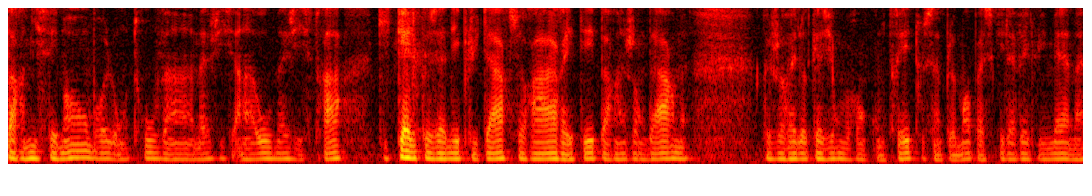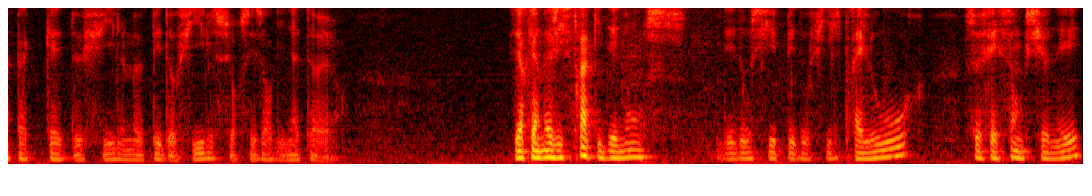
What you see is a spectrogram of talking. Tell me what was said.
parmi ses membres l'on trouve un, un, haut magistrat qui quelques années plus tard sera arrêté par un gendarme que j'aurai l'occasion de rencontrer tout simplement parce qu'il avait lui-même un paquet de films pédophiles sur ses ordinateurs. C'est-à-dire qu'un magistrat qui dénonce des dossiers pédophiles très lourds se fait sanctionner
